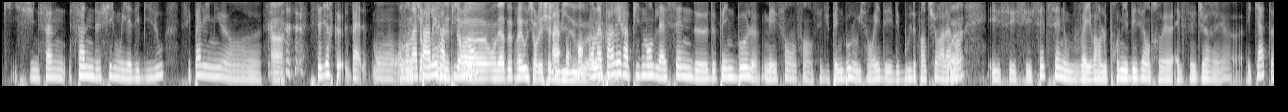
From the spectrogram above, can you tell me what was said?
Euh, qui suis une fan, fan de films où il y a des bisous, c'est pas les mieux. hein, euh. Ah. C'est-à-dire que bah, on, on en a sur- parlé on est sur, rapidement. euh, on est à peu près où sur l'échelle Ah, du bisou on, on euh a parlé rapidement de la scène de, de paintball, mais sans, enfin, c'est du paintball où ils s'envoyaient des, des boules de peinture à la Ouais. main. Et c'est cette scène où il va y avoir le premier baiser entre euh, Ledger et, euh, et Kat.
